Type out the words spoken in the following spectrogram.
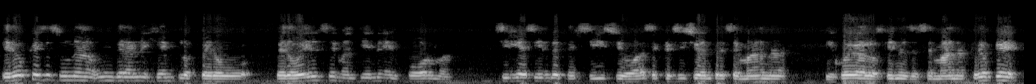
Creo que ese es una, un gran ejemplo, pero, pero él se mantiene en forma, sigue haciendo ejercicio, hace ejercicio entre semana, y juega los fines de semana. Creo que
